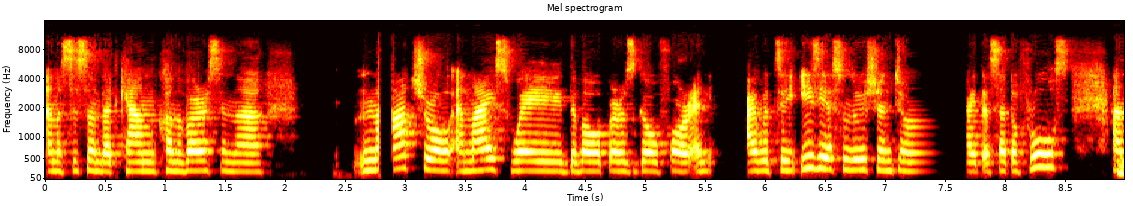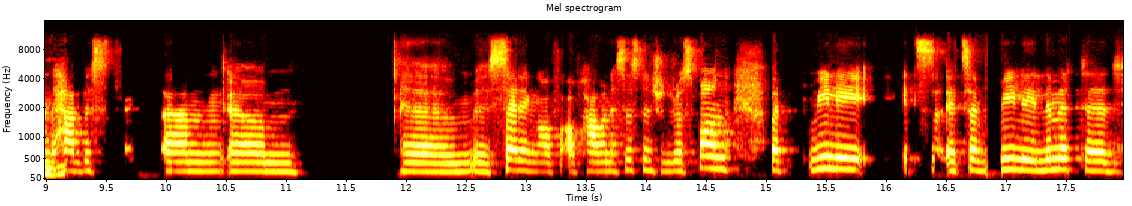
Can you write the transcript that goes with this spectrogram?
an assistant that can converse in a natural and nice way, developers go for an, I would say, easier solution to write a set of rules and mm-hmm. have this um, um, um, setting of, of how an assistant should respond. But really, it's it's a really limited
